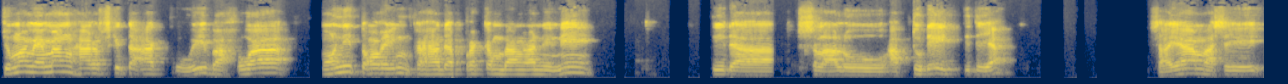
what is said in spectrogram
Cuma memang harus kita akui bahwa monitoring terhadap perkembangan ini tidak selalu up to date gitu ya. Saya masih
